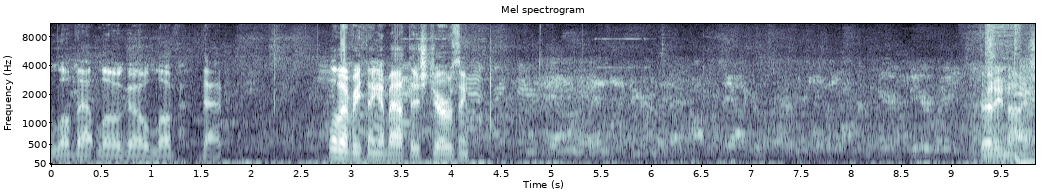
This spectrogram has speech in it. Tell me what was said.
Love that logo. Love that. Love everything about this jersey. Very nice.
